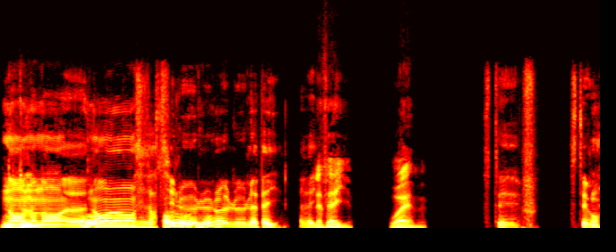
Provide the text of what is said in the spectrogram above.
Non, non, non, non, non, c'est sorti le, la veille. La veille. La veille. Ouais. Mais... C'était, c'était bon.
